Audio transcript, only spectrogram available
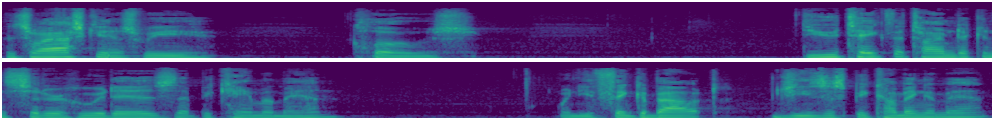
And so I ask you as we close do you take the time to consider who it is that became a man? When you think about Jesus becoming a man?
